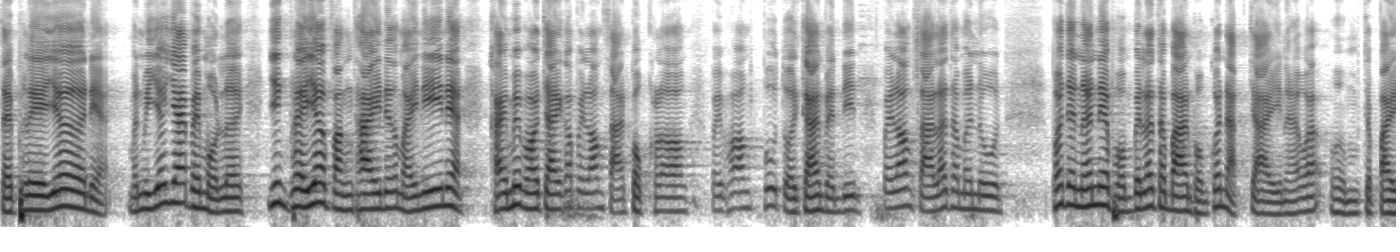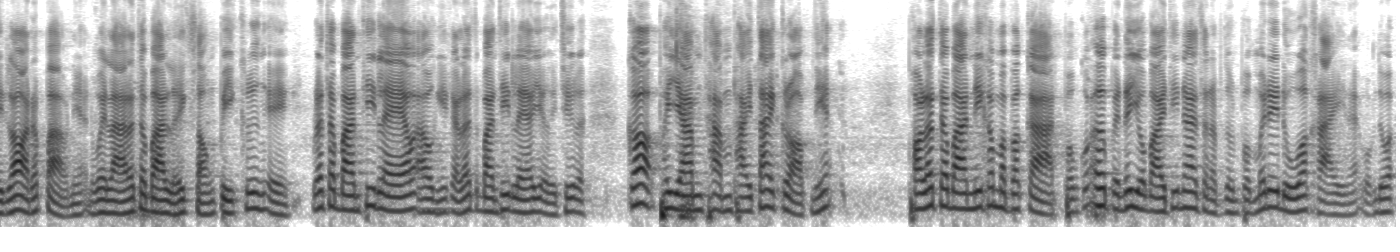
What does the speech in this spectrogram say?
แต่เพลเยอร์เนี่ยมันมีเยอะแยะไปหมดเลย ยิ่งเพลเยอร์ฝั่งไทยในสมัยนี้เนี่ยใครไม่พอใจก็ไปร้องศาลปกครอง ไปฟ้องผู้ตรวจการแผ่นดิน ไปร้องศาลรัฐธรรมนูญ เพราะฉะนั้นเนี่ยผมเป็นรัฐบาลผมก็หนักใจนะว่าจะไปรอดหรือเปล่าเนี่ยเวลารัฐบาลเหลืออีกสองปีครึ่งเอง รัฐบาลที่แล้วเอาอย่างนี้กับรัฐบาลที่แล้วอย่าเอ่ยชื่อเลยก็พยายามทำภายใต้กรอบเนี้ยพอรัฐบาลนี้เข้ามาประกาศ ผมก็เออเป็นนโยบายที่น่าสนับสนุน ผมไม่ได้ดูว่าใครนะผมดูว่า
